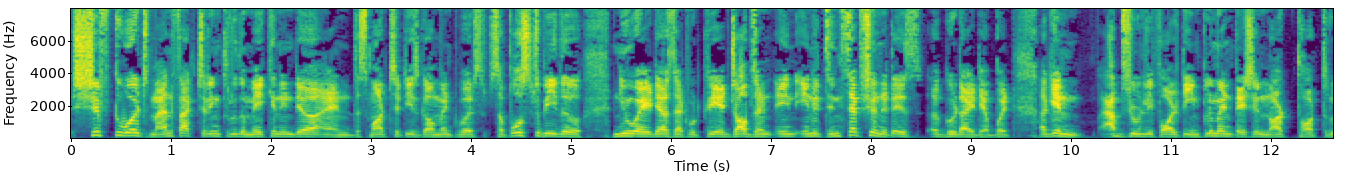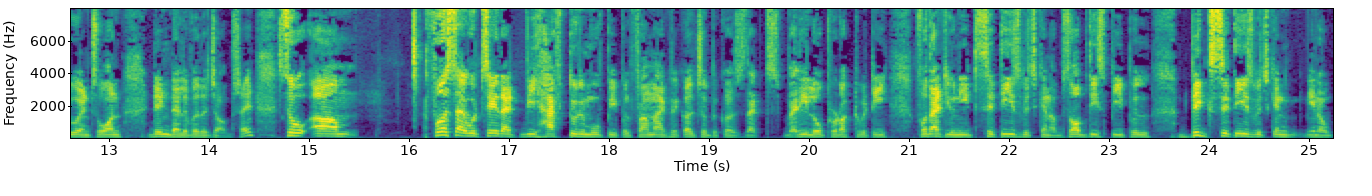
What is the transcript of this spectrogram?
shift towards manufacturing through the Make in India and the smart cities government were supposed to be the new ideas that would create jobs. And in, in its inception, it is a good idea. But again, absolutely faulty implementation, not thought through and so on, didn't deliver the jobs, right? So, um, First, I would say that we have to remove people from agriculture because that's very low productivity. For that, you need cities which can absorb these people, big cities which can, you know,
